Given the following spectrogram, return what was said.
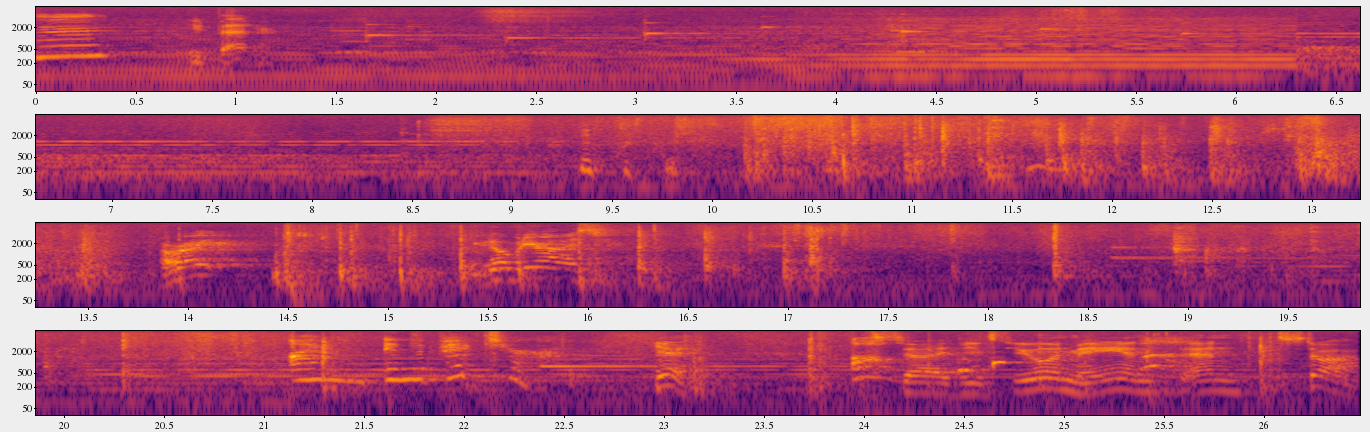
Hmm? You'd better. All right. You can open your eyes. I'm in the picture. Yeah. It's, uh, it's you and me and, and Starr.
